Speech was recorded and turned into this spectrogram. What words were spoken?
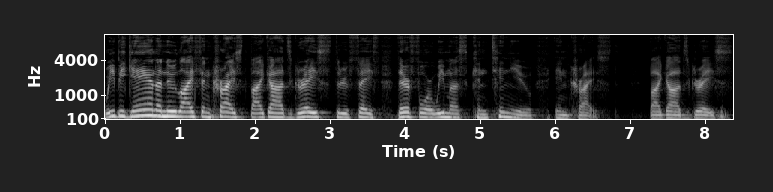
We began a new life in Christ by God's grace through faith. Therefore, we must continue in Christ by God's grace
